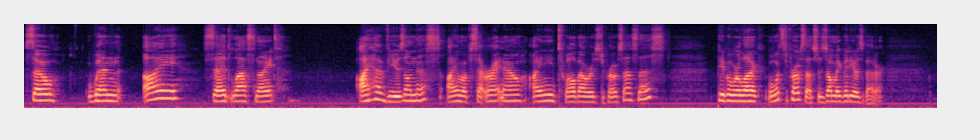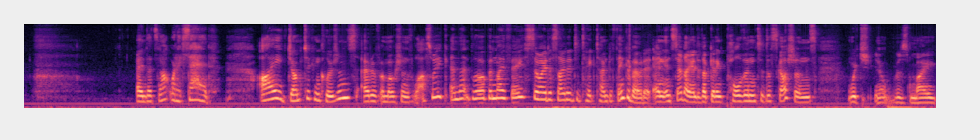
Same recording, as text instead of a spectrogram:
So, when I said last night, I have views on this, I am upset right now, I need 12 hours to process this, people were like, well, what's the process? Just don't make videos better. And that's not what I said. I jumped to conclusions out of emotions last week, and that blew up in my face, so I decided to take time to think about it. And instead, I ended up getting pulled into discussions, which, you know, was my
